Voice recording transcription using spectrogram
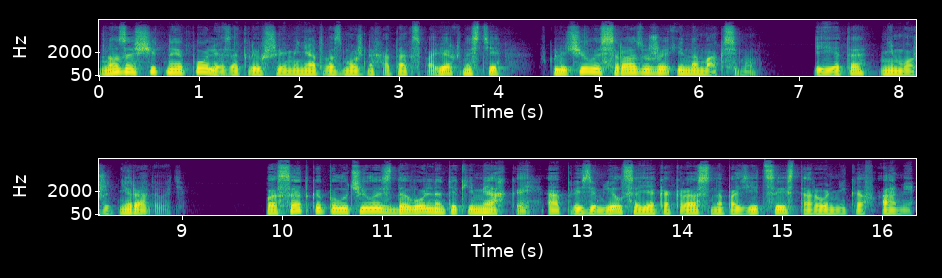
Но защитное поле, закрывшее меня от возможных атак с поверхности, включилось сразу же и на максимум. И это не может не радовать. Посадка получилась довольно-таки мягкой, а приземлился я как раз на позиции сторонников Ами.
